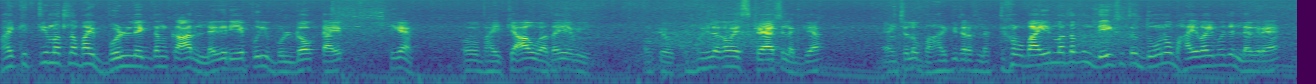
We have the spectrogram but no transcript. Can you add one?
भाई, कितनी मतलब भाई बुल्ड एकदम कार लग रही है, पूरी बुलडॉग टाइप, ठीक है? ओ भाई, क्या हुआ था ये अभी? Okay okay. मुझे लगा भाई स्क्रैच लग गया। एंड चलो बाहर की तरफ़ लगते हो। भाई मतलब तुम देख सकते हो, दोनों भाई भाई मुझे लग रहे हैं।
